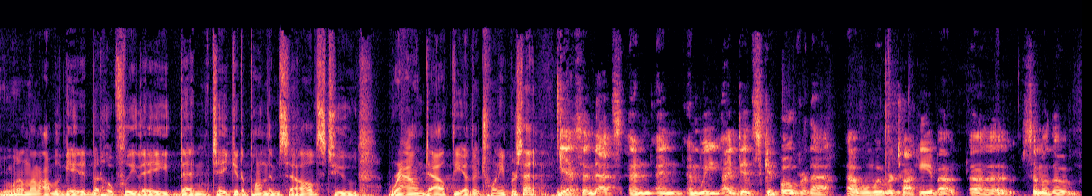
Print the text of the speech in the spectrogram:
well, not obligated, but hopefully they then take it upon themselves to round out the other 20%. Yes, and that's and and and we I did skip over that uh, when we were talking about uh, some of the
